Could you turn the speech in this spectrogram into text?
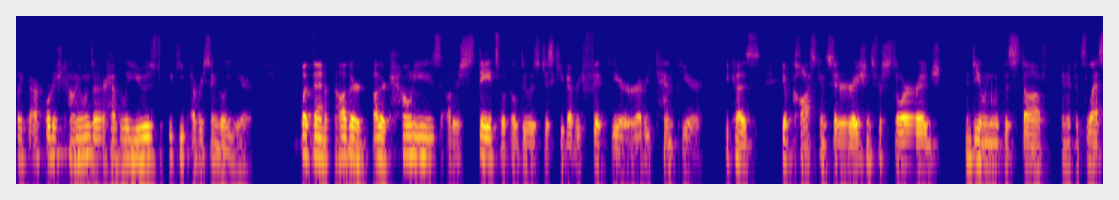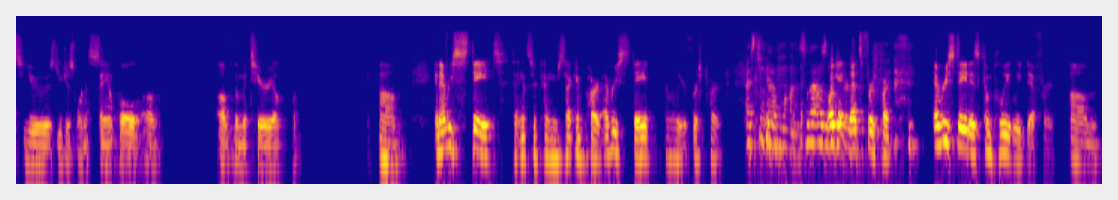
like our Portage County ones are heavily used, we keep every single year. But then other other counties, other states, what they'll do is just keep every fifth year or every tenth year because you have cost considerations for storage and dealing with this stuff. And if it's less used, you just want a sample of of the material. Um, and every state, to answer kind of your second part, every state, or was it your first part? I still have one. So that was okay. That's first part. every state is completely different. Um,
